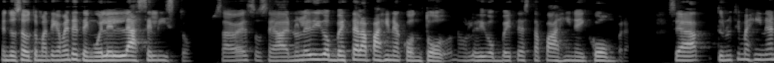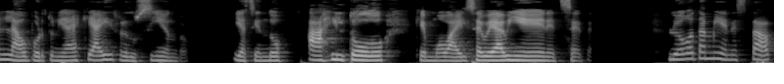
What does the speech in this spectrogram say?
Entonces automáticamente tengo el enlace listo, ¿sabes? O sea, no le digo vete a la página con todo, no le digo vete a esta página y compra. O sea, tú no te imaginas las oportunidades que hay reduciendo y haciendo ágil todo, que mobile se vea bien, etc. Luego también está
